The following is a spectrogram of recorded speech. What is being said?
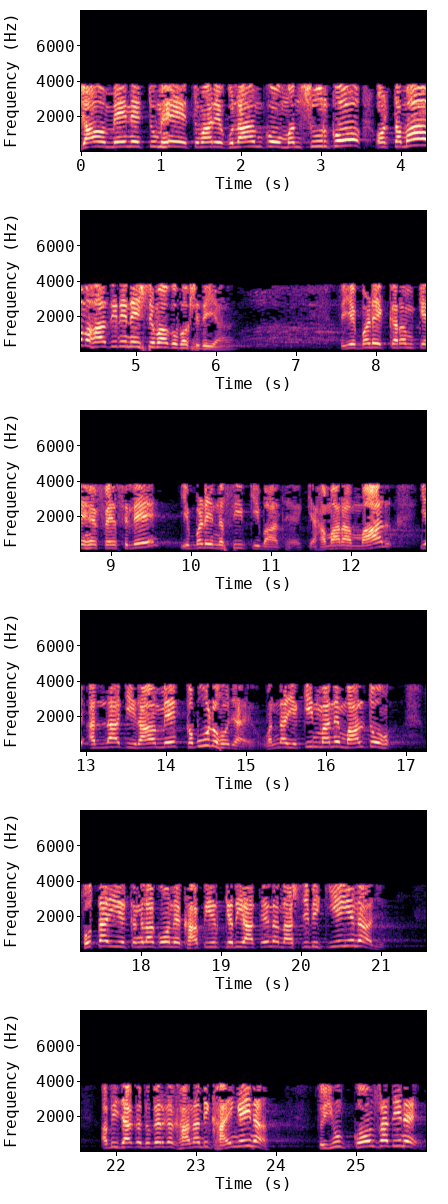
جاؤ میں نے تمہیں، تمہارے غلام کو، منصور کو اور تمام حاضرین اجتماع کو بخش دیا۔ تو یہ بڑے کرم کے ہیں فیصلے۔ یہ بڑے نصیب کی بات ہے کہ ہمارا مال یہ اللہ کی راہ میں قبول ہو جائے، ورنہ یقین مانے مال تو ہوتا ہی ہے، کنگلا کون ہے، کھا پی کر ہی آتے ہیں نا، ناشتے بھی کیے ہی ہے نا آج۔ ابھی جا کر دوپہر کا کھانا بھی کھائیں گے ہی نا۔ تو یوں کون سا دن ہے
